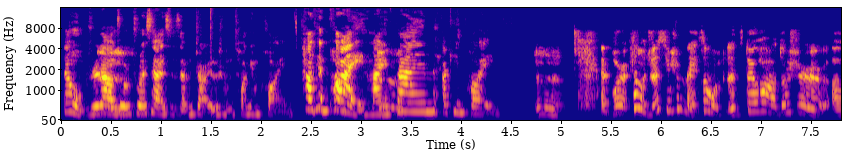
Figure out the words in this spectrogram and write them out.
但我不知道就是说下一次咱们找一个什么 talking point，talking point，my 嗯 friend，talking point。嗯，哎，不是，但我觉得其实每次我们的对话都是呃，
